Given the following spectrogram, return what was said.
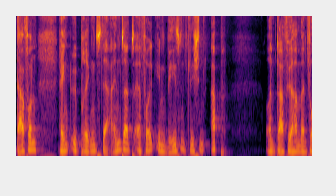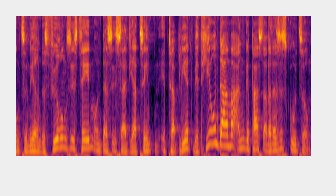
Davon hängt übrigens der Einsatzerfolg im Wesentlichen ab. Und dafür haben wir ein funktionierendes Führungssystem und das ist seit Jahrzehnten etabliert, wird hier und da mal angepasst, aber das ist gut so.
